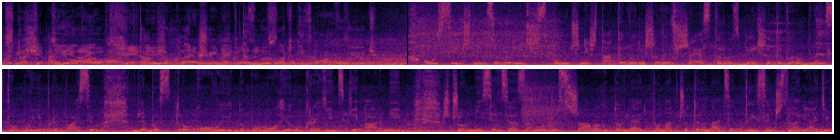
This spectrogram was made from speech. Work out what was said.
у штаті Айова. Там його начинять, зберуть і запакують. У січні цьогоріч Сполучені Штати вирішили вшестеро збільшити виробництво боєприпасів для безстрокової допомоги українській армії. Щомісяця заводи США виготовляють понад 14 тисяч снарядів,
